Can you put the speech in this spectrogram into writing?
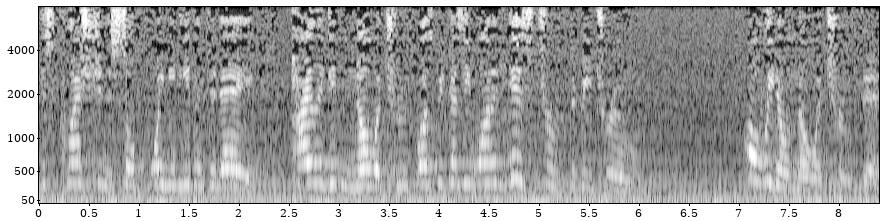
This question is so poignant even today. Pilate didn't know what truth was because he wanted his truth to be true. Oh, we don't know what truth is.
